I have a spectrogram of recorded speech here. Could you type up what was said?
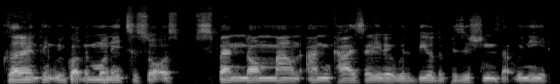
because I don't think we've got the money to sort of spend on Mount and Caicedo with the other positions that we need.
